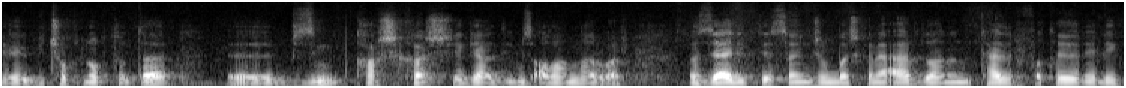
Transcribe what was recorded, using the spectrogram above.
e, birçok noktada e, bizim karşı karşıya geldiğimiz alanlar var. Özellikle Sayın Cumhurbaşkanı Erdoğan'ın Tel Rifat'a yönelik,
